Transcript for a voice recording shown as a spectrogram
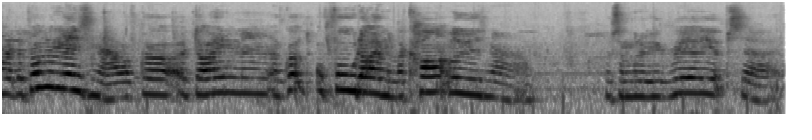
Right, the problem is now I've got a diamond, I've got a full diamond, I can't lose now. Because I'm going to be really upset.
